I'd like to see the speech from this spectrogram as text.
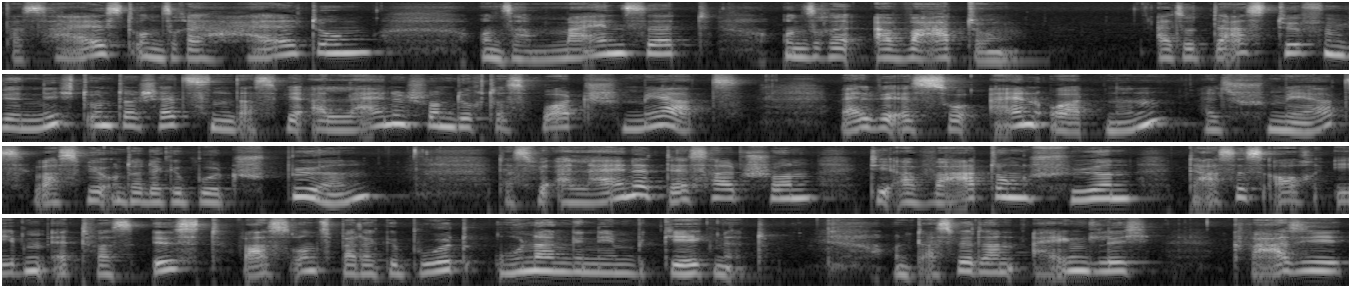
Das heißt, unsere Haltung, unser Mindset, unsere Erwartung. Also das dürfen wir nicht unterschätzen, dass wir alleine schon durch das Wort Schmerz, weil wir es so einordnen als Schmerz, was wir unter der Geburt spüren, dass wir alleine deshalb schon die Erwartung schüren, dass es auch eben etwas ist, was uns bei der Geburt unangenehm begegnet. Und dass wir dann eigentlich quasi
